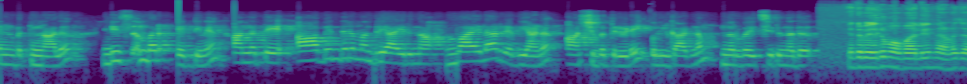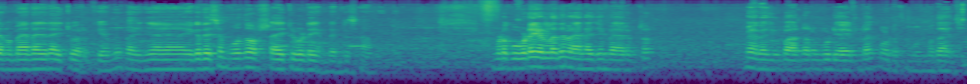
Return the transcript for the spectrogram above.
എൺപത്തിനാല് ഡിസംബർ എട്ടിന് അന്നത്തെ ആഭ്യന്തരമന്ത്രിയായിരുന്ന വയലാർ രവിയാണ് ആശുപത്രിയുടെ ഉദ്ഘാടനം നിർവഹിച്ചിരുന്നത്. എന്റെ പേര് മൊമാലി എന്നാണ് ജനറൽ മാനേജറായിട്ട് വർക്ക് ചെയ്യുന്നത്. കഴിഞ്ഞ ഏകദേശം മൂന്ന് വർഷമായിട്ട് ഇവിടെയുണ്ട് എന്റെ സാമീപ്യം നമ്മുടെ കൂടെയുള്ളത് മാനേജിംഗ് ഡയറക്ടർ മാനേജിംഗ് പാർട്ണറും കൂടിയായിട്ടുള്ള മുഹമ്മദ് ആജി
